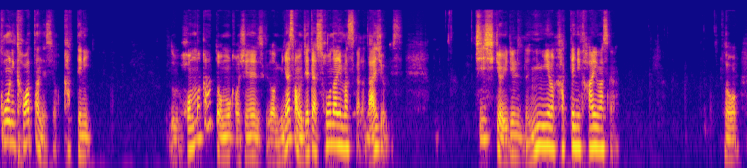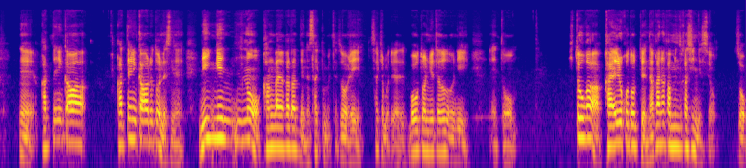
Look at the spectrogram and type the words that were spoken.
考に変わったんですよ、勝手に。ほんまかと思うかもしれないですけど、皆さんも絶対そうなりますから大丈夫です。知識を入れると人間は勝手に変わりますから。そう。ね勝手に変わ、勝手に変わるとですね、人間の考え方っていうのはさっきも言った通り、さっきも言った冒頭に言った通り、えっと、人が変えることってなかなか難しいんですよ。そう。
